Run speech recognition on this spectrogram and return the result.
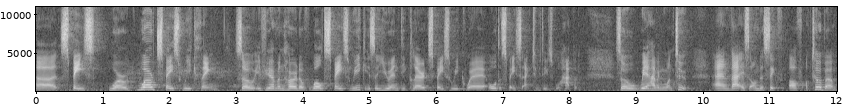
uh, space world, World Space Week thing. So if you haven't heard of World Space Week, it's a UN declared space week where all the space activities will happen. So we're having one too. And that is on the 6th of October.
